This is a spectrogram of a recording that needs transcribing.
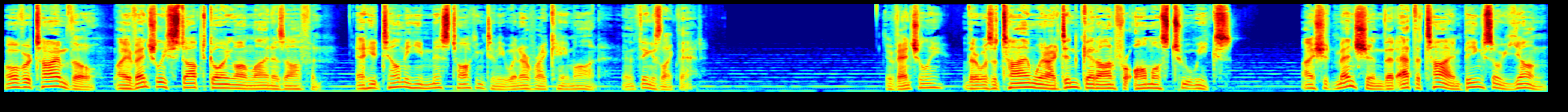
Over time, though, I eventually stopped going online as often, and he'd tell me he missed talking to me whenever I came on, and things like that. Eventually, there was a time when I didn't get on for almost two weeks. I should mention that at the time, being so young,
